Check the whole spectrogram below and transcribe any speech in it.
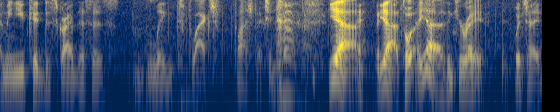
I mean, you could describe this as linked flash flash fiction, Yeah, yeah, to- yeah. I think you're right. which I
